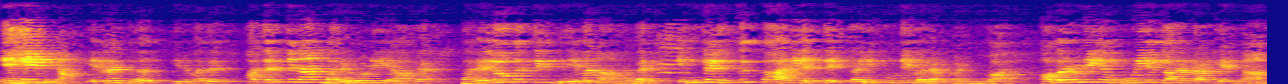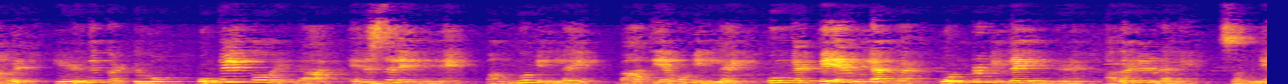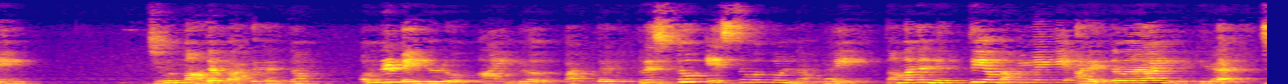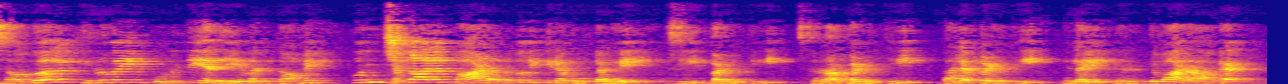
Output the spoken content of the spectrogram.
நெகேமியா இரண்டு இருபது. அதற்கு நான் மறுமொழியாக பரலோகத்தின் தேவனானவர் எங்களுக்கு காரியத்தை கைகூடி வர பண்ணுவார் அவருடைய ஊழியக்காரராகிய நாங்கள் எழுந்து கட்டுவோம். உங்களுக்கோ என்றால் எருசலேமிலே பங்கும் இல்லை பாத்தியமும் இல்லை. உங்கள் பேர் விளங்க ஒன்றும் இல்லை என்று அவர்களுடனே சொன்னேன். ஜூன் மாத வாக்குத்தத்தம். ஒன்று பேதுரு ஐந்து பத்து. கிறிஸ்து இயேசுவுக்குள் நம்மை தமது நித்திய மகிமைக்கு அழைத்தவராய் இருக்கிற சகல கிருபையும் பொருந்திய தேவன் தாமே கொஞ்ச காலம் பாட அனுபவிக்கிற உங்களை சீர்படுத்தி ஸ்திரப்படுத்தி பலப்படுத்தி நிலை நிறுத்துவாராக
